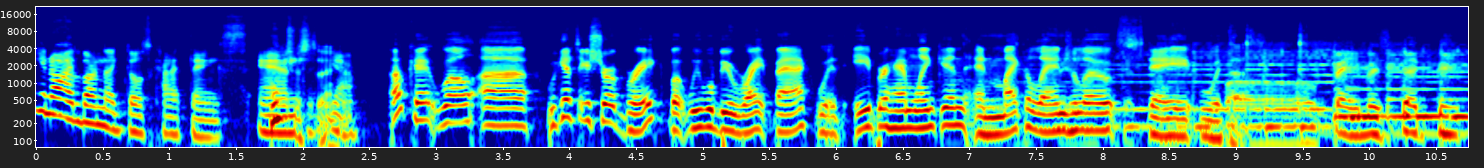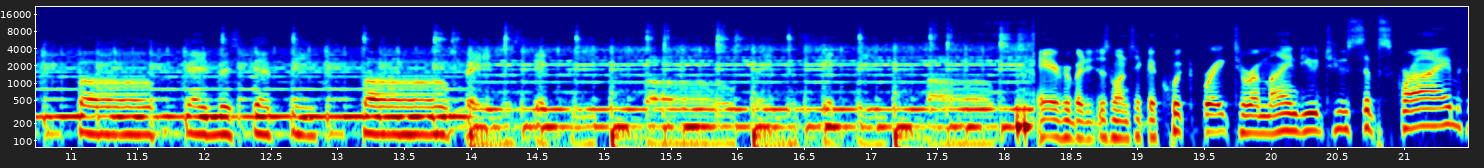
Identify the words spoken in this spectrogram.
you know I learned like those kind of things. And, Interesting. Yeah. Okay, well, uh, we got to take a short break, but we will be right back with Abraham Lincoln and Michelangelo. Stay with us. Famous dead people, famous dead people, famous dead people, Hey, everybody, just want to take a quick break to remind you to subscribe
